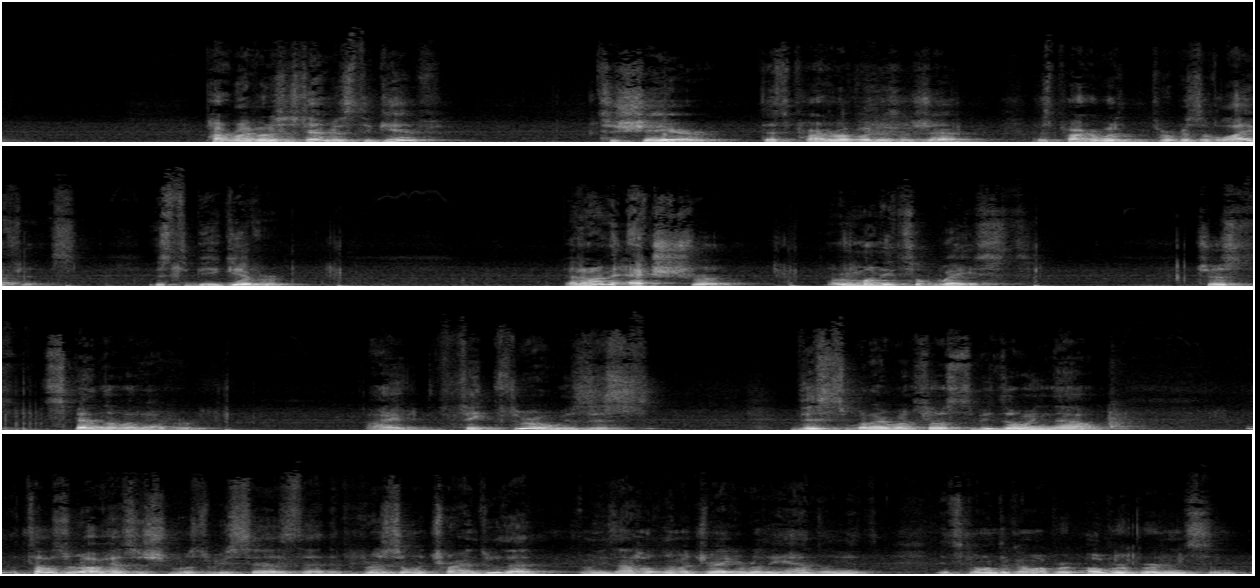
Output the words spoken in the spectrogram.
Part of my Avodah Hashem is to give, to share. That's part of Avodah Hashem. That's part of what the purpose of life is, is to be a giver. I don't have extra, I don't have money to waste. Just spend on whatever. I think through, is this this what I'm supposed to be doing? Now, tells Rav has a shmuz where he says that if a person would try and do that when he's not holding a drag really handling it, it's going to come over, overburdensome.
